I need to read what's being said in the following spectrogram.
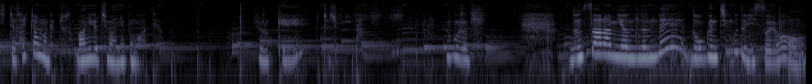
진짜 살짝만 겹쳐서 많이 겹치면 안 예쁜 것 같아요. 이렇게 붙여줍니다. 그리고 여기 눈사람이었는데 녹은 친구들이 있어요.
